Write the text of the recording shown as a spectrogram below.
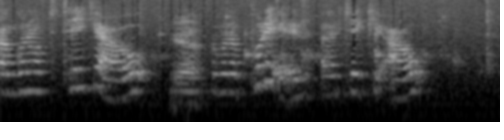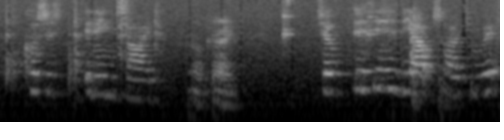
I'm gonna have to take it out. Yeah. I'm gonna put it in and take it out. because it's an inside. Okay. So this is the outside to it.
